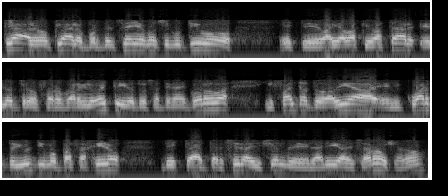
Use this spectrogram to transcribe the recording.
Claro, claro, por tercer año consecutivo este, Bahía Vázquez va a estar, el otro Ferrocarril Oeste y el otro Satena de Córdoba, y falta todavía el cuarto y último pasajero de esta tercera edición de la Liga de Desarrollo, ¿no?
